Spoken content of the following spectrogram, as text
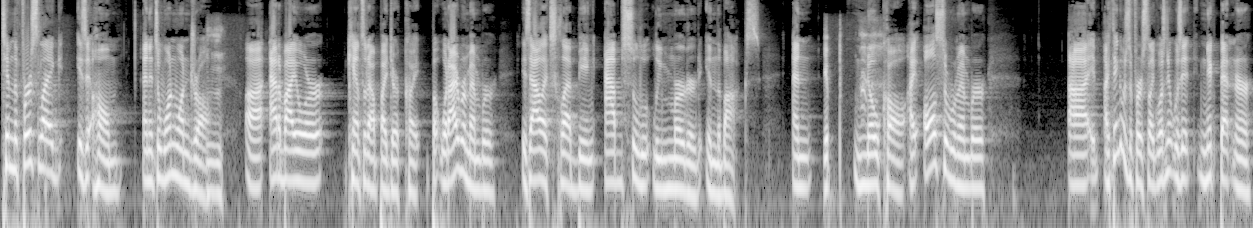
Tim, the first leg is at home and it's a one one draw. Mm. Uh, Adebayor canceled out by Dirk Kuyt. But what I remember is Alex Hleb being absolutely murdered in the box and yep. no call. I also remember uh, I think it was the first leg, wasn't it? Was it Nick Bendtner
